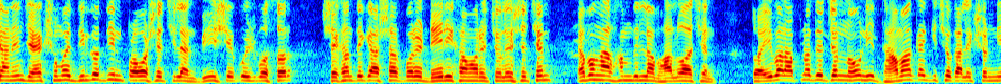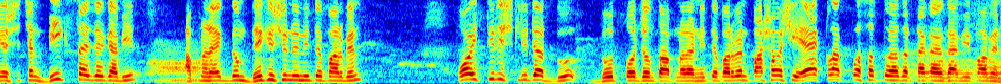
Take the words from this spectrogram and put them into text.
জানেন যে একসময় দীর্ঘদিন প্রবাসে ছিলেন, বিশ একুশ বছর। সেখান থেকে আসার পরে ডেইরি খামারে চলে এসেছেন এবং আলহামদুলিল্লাহ ভালো আছেন। তো এবার আপনাদের জন্য উনি ধামাকা কিছু কালেকশন নিয়ে এসেছেন। বিগ সাইজের গাভী আপনারা একদম দেখে শুনে নিতে পারবেন। পঁয়ত্রিশ লিটার দুধ পর্যন্ত আপনারা নিতে পারবেন। পাশাপাশি এক লাখ পঁচাত্তর হাজার টাকায় গাভী পাবেন।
